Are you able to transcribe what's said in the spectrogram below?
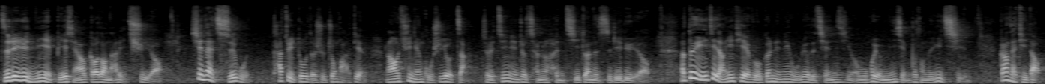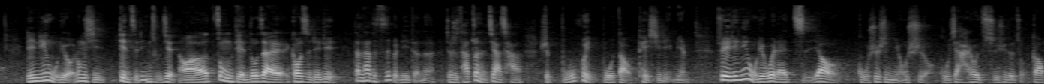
殖利率你也别想要高到哪里去哦。现在持股。它最多的是中华电，然后去年股市又涨，所以今年就成了很极端的殖利率哦。那对于这档 ETF 跟零零五六的前景，我们会有明显不同的预期。刚才提到零零五六弄起电子零组件啊，重点都在高殖利率，但它的资本利得呢，就是它赚的价差是不会拨到配息里面，所以零零五六未来只要股市是牛市哦，股价还会持续的走高。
